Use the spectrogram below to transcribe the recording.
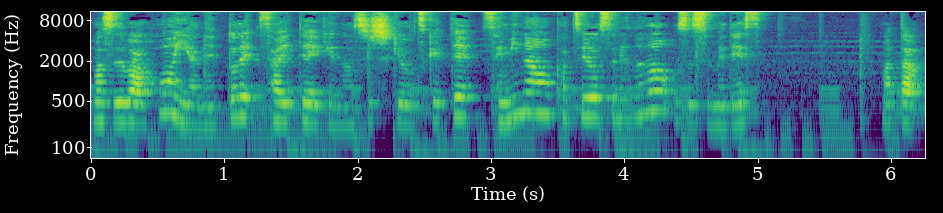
まずは本やネットで最低限の知識をつけてセミナーを活用するのがおすすめです。また、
